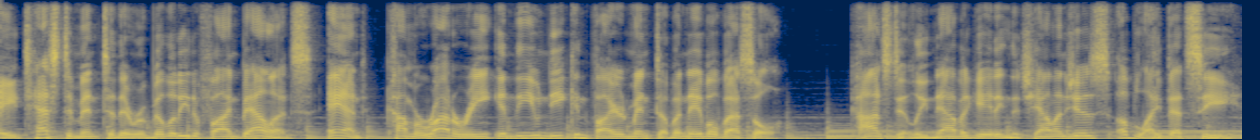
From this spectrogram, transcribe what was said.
a testament to their ability to find balance and camaraderie in the unique environment of a naval vessel, constantly navigating the challenges of life at sea.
